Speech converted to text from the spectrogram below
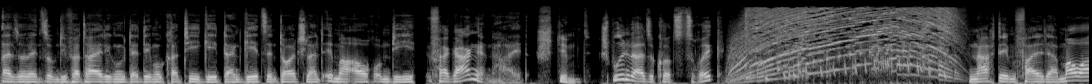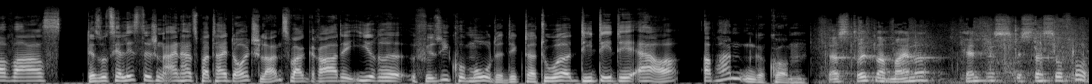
Also wenn es um die Verteidigung der Demokratie geht, dann geht es in Deutschland immer auch um die Vergangenheit. Stimmt. Spulen wir also kurz zurück. Nach dem Fall der Mauer war's, der Sozialistischen Einheitspartei Deutschlands war gerade ihre für sie kommode Diktatur, die DDR, abhanden gekommen. Das tritt nach meiner Kenntnis ist das sofort.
